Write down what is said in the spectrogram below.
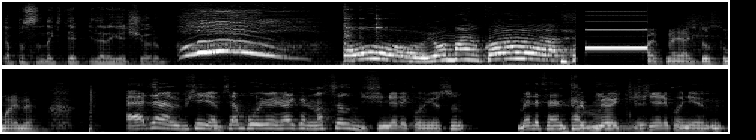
yapısındaki tepkilere geçiyorum. Oh, oh my god. yaş dostum aynı. Erden abi bir şey diyeyim. Sen bu oyunu oynarken nasıl düşünerek oynuyorsun? Ben de senin Düşünmüyor taktiğini ki. düşünerek oynuyorum.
